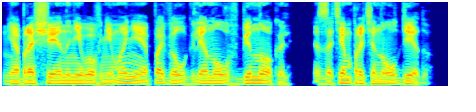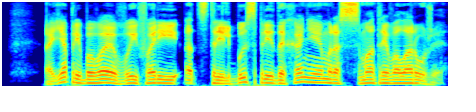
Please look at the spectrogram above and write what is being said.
Не обращая на него внимания, Павел глянул в бинокль, затем протянул деду. А я, пребывая в эйфории от стрельбы, с придыханием рассматривал оружие.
